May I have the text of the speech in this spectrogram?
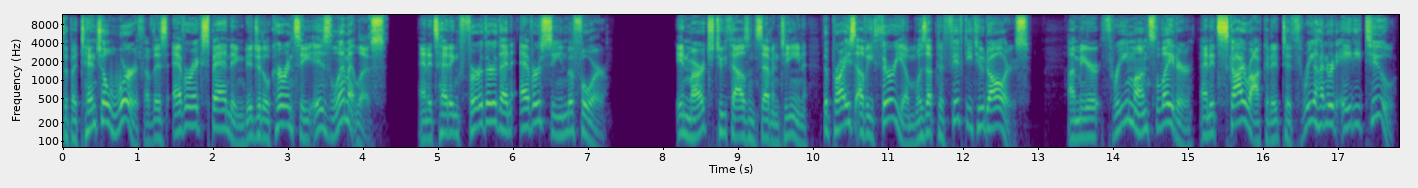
The potential worth of this ever-expanding digital currency is limitless, and it's heading further than ever seen before. In March 2017, the price of Ethereum was up to $52. A mere three months later, and it skyrocketed to 382.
